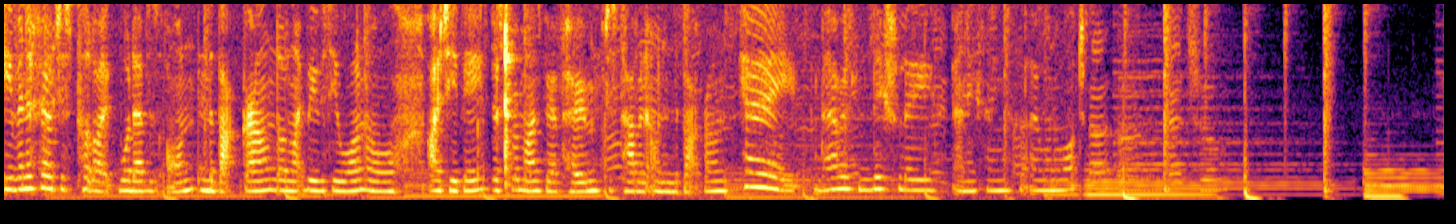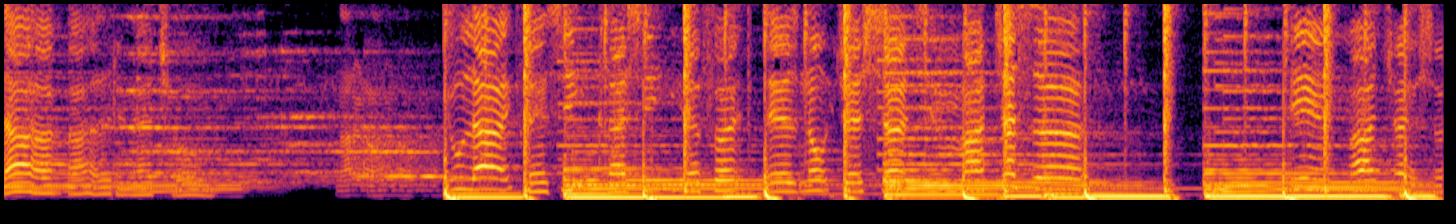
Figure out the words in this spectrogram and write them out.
Even if I just put like whatever's on in the background on like BBC One or ITV, just reminds me of home, just having it on in the background. Okay, there is literally anything that I wanna watch. Not natural. Not at all. You like fancy, classy effort. There's no dress shirts in my dresser. In my dresser.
